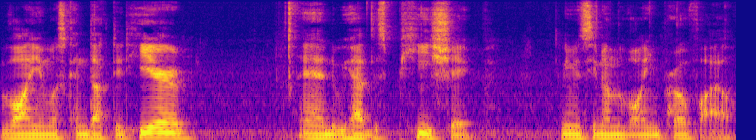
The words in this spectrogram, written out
volume was conducted here and we have this P shape. You can even see it on the volume profile.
